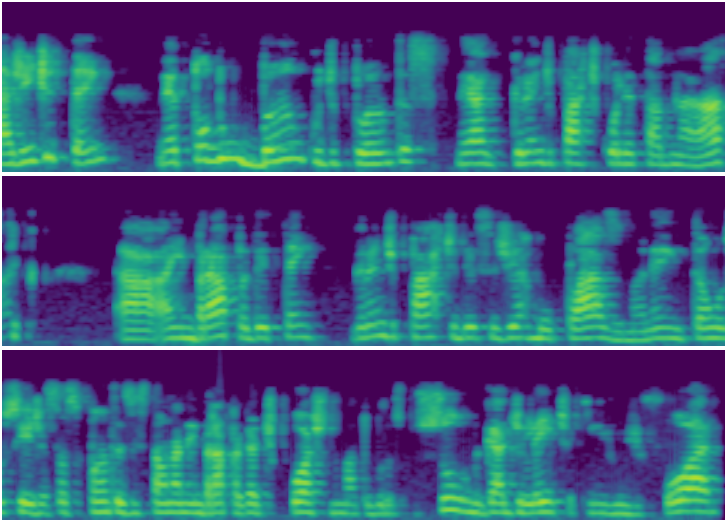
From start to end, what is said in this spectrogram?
A gente tem né, todo um banco de plantas, né, a grande parte coletado na África. A, a Embrapa detém grande parte desse germoplasma, né? Então, ou seja, essas plantas estão na Embrapa Gadicoste, no Mato Grosso do Sul, no Gade Leite, aqui em Juiz de Fora,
